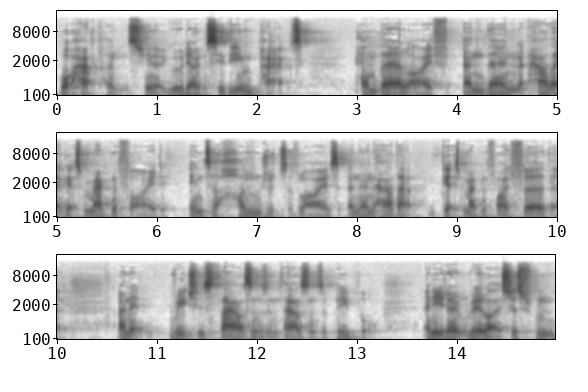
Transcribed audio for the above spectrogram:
what happens. You know, we don't see the impact on their life and then how that gets magnified into hundreds of lives and then how that gets magnified further. And it reaches thousands and thousands of people. And you don't realize just from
